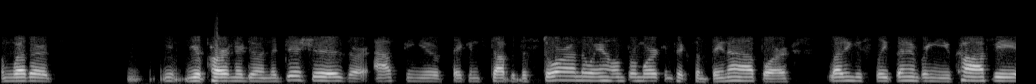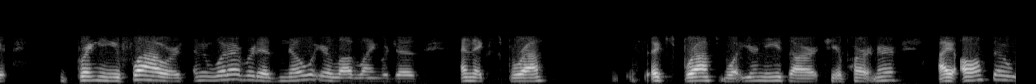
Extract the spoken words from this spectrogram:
and whether it's your partner doing the dishes or asking you if they can stop at the store on the way home from work and pick something up or letting you sleep in and bringing you coffee bringing you flowers i mean whatever it is know what your love language is and express express what your needs are to your partner. I also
